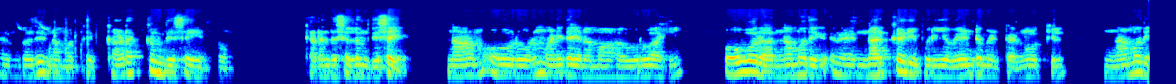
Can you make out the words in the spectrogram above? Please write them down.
என்பது நமக்கு கடக்கும் திசை என்போம். கடந்து செல்லும் திசை. நாம் ஒவ்வொருவரும் மனித இனமாக உருவாகி ஒவ்வொரு நமது நற்கதி புரிய வேண்டும் என்ற நோக்கில் நமது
